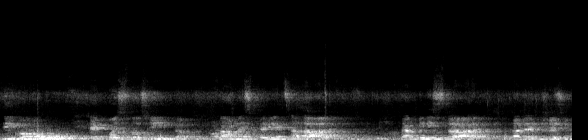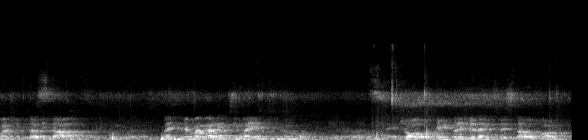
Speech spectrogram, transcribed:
dicono che questo sindaco non ha un'esperienza tale da amministrare la tredicesima città d'Italia, mentre magari dimenticano ciò che in precedenza è stato fatto.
